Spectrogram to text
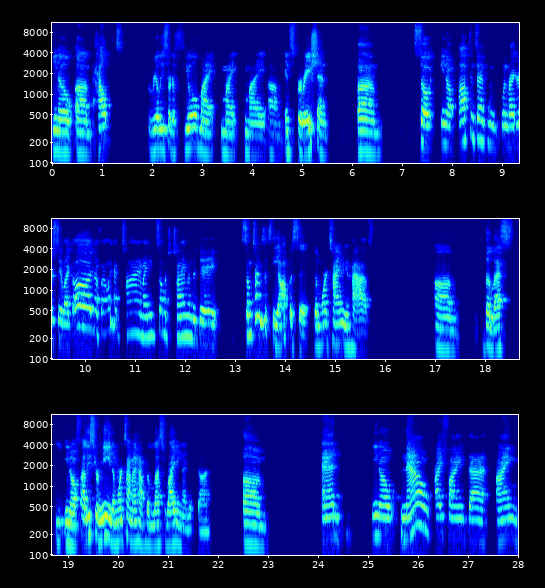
you know, um, helped really sort of fuel my my my um, inspiration. Um, so you know, oftentimes when, when writers say like, oh, you know, if I only had time, I need so much time in the day. Sometimes it's the opposite. The more time you have, um, the less you know, at least for me, the more time I have, the less writing I get done. Um, and you know, now I find that I'm,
